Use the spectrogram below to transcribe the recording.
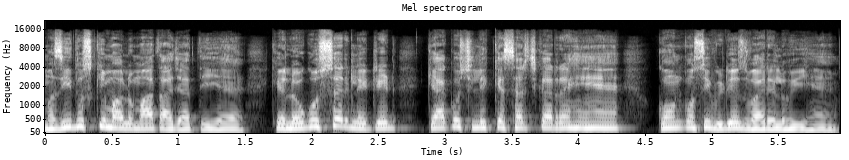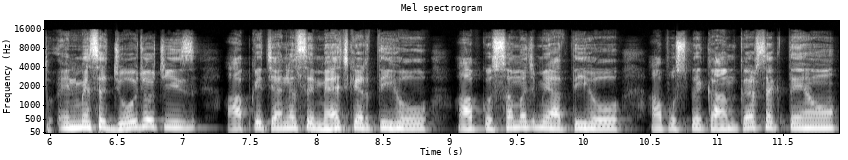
मजीद उसकी मालूम आ जाती है कि लोग उससे रिलेटेड क्या कुछ लिख के सर्च कर रहे हैं कौन कौन सी वीडियोज़ वायरल हुई हैं। तो इनमें से जो जो चीज़ आपके चैनल से मैच करती हो, आपको समझ में आती हो, आप उस पर काम कर सकते हो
